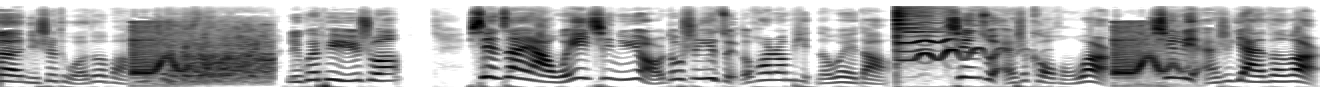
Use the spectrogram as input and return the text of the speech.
啊？你是坨坨吧？李逵屁鱼说，现在呀，我一亲女友都是一嘴的化妆品的味道，亲嘴是口红味儿，亲脸是烟氛味儿，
